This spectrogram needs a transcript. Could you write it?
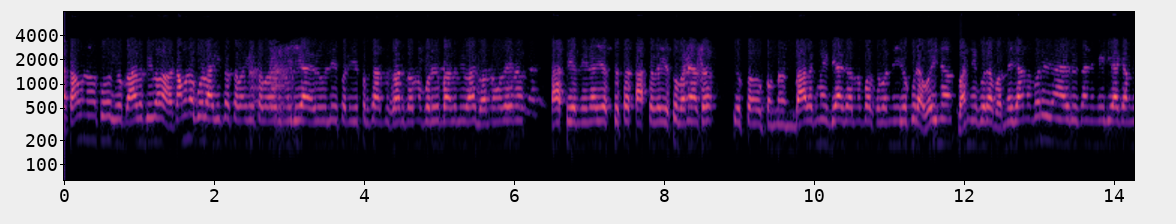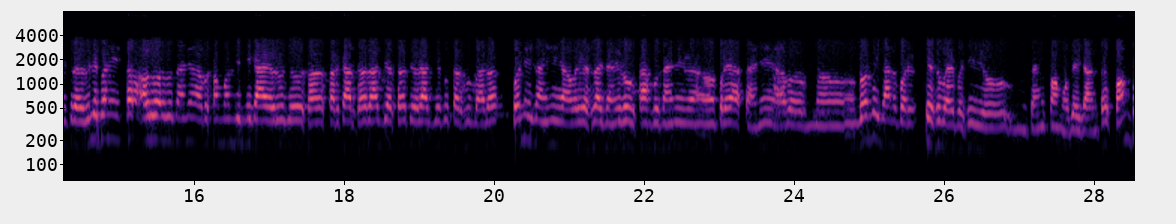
हटाउनको यो बाल विवाह हटाउनको लागि त तपाईँको तपाईँहरू मिडियाहरूले पनि यो प्रचार प्रसार गर्नु पर्यो। बाल विवाह गर्नु हुँदैन शास्त्रीय निर्णय यस्तो छ शास्त्रले यस्तो भनेको छ। यो बालकमै बिहा गर्नुपर्छ भन्ने यो कुरा होइन। भन्ने कुरा भन्दै जानु पर्यो यहाँहरू चाहिँ मिडियाका मित्रहरूले पनि अरू अरू चाहिँ अब सम्बन्धित निकायहरू जो सरकार छ राज्य छ त्यो राज्यको तर्फबाट पनि चाहिने अब यसलाई चाहिँ रोकथामको चाहिने प्रयास चाहिने अब गर्दै जानु पर्यो त्यसो भएपछि यो चाहिँ कम हुँदै जान्छ। कम त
